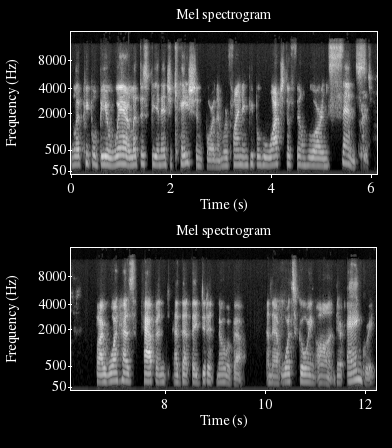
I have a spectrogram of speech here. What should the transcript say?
Let people be aware. Let this be an education for them. We're finding people who watch the film who are incensed by what has happened and that they didn't know about and that what's going on. They're angry.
